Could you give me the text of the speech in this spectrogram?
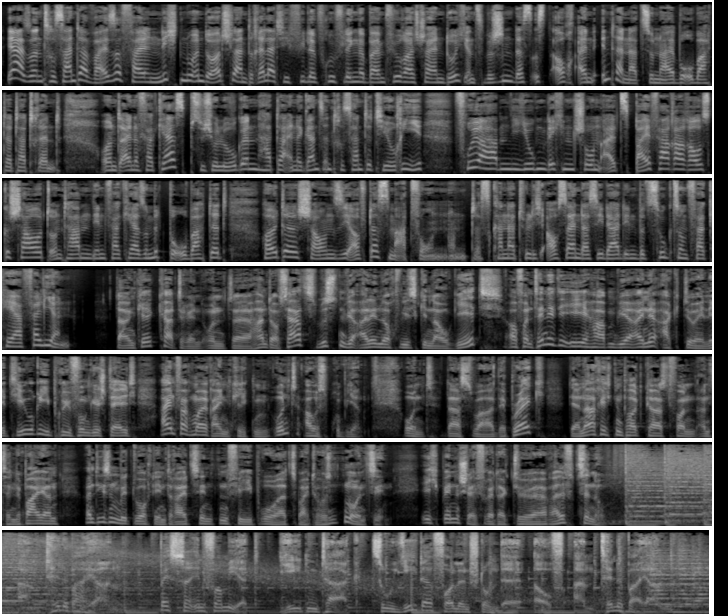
Ja, also interessanterweise fallen nicht nur in Deutschland relativ viele Prüflinge beim Führerschein durch inzwischen. Das ist auch ein international beobachteter Trend. Und eine Verkehrspsychologin hatte eine ganz interessante Theorie. Früher haben die Jugendlichen schon als Beifahrer rausgeschaut und haben den Verkehr so mitbeobachtet. Heute schauen sie auf das Smartphone. Und das kann natürlich auch sein, dass sie da den Bezug zum Verkehr verlieren. Danke, Katrin. Und äh, Hand aufs Herz, wüssten wir alle noch, wie es genau geht? Auf antenne.de haben wir eine aktuelle Theorieprüfung gestellt. Einfach mal reinklicken und ausprobieren. Und das war The Break, der Nachrichtenpodcast von Antenne Bayern an diesem Mittwoch, den 13. Februar 2019. Ich bin Chefredakteur Ralf Zinno. Antenne Bayern. Besser informiert. Jeden Tag. Zu jeder vollen Stunde auf Antenne Bayern.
